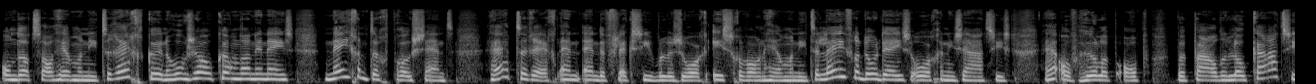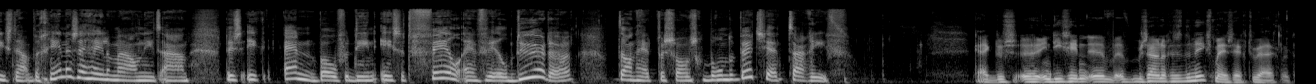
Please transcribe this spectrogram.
omdat ze al helemaal niet terecht kunnen. Hoezo kan dan ineens 90% hè, terecht? En, en de flexibele zorg is gewoon helemaal niet te leveren door deze organisaties. Hè, of hulp op bepaalde locaties, daar beginnen ze helemaal niet aan. Dus ik, en bovendien is het veel en veel duurder dan het persoonsgebonden budgettarief. Kijk, dus uh, in die zin uh, bezuinigen ze er niks mee, zegt u eigenlijk?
